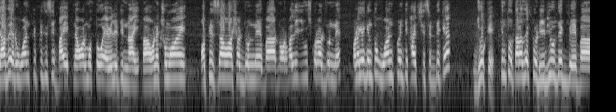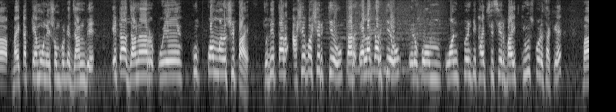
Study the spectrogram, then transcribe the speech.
যাদের ওয়ান ফিফটি সিসি বাইক নেওয়ার মতো অ্যাবিলিটি নাই, বা অনেক সময় অফিস যাওয়া আসার জন্য বা নর্মালি ইউজ করার জন্য অনেকে কিন্তু ওয়ান টোয়েন্টি ফাইভ সিসির দিকে ঝোঁকে। কিন্তু তারা যে একটু রিভিউ দেখবে বা বাইকটা কেমন এ সম্পর্কে জানবে, এটা জানার ওয়ে খুব কম মানুষই পায়। যদি তার আশেপাশের কেউ, তার এলাকার কেউ এরকম ওয়ান টোয়েন্টি ফাইভ সিসি এর বাইক ইউজ করে থাকে বা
